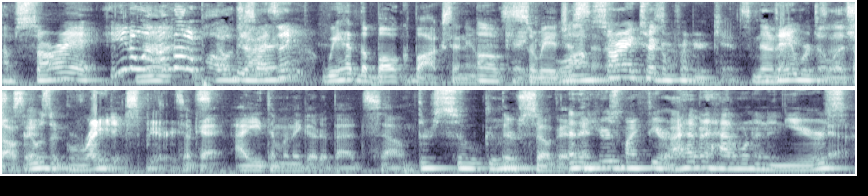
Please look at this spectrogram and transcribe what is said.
I'm sorry. You know what? I'm not Don't be sorry. apologizing. We had the bulk box anyway. Okay. So we had well, just I'm sorry. I took them from your kids. No, no, they no, were delicious. It was a great experience. It's okay. I eat them when they go to bed. So They're so good. They're so good. And then And- here's my fear. I haven't had one in years. Yeah.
